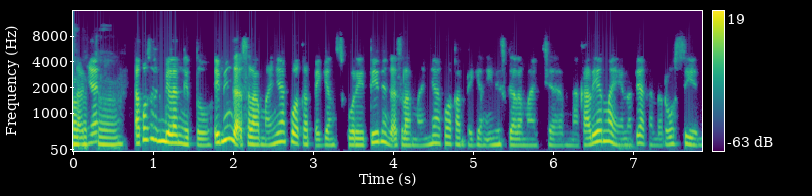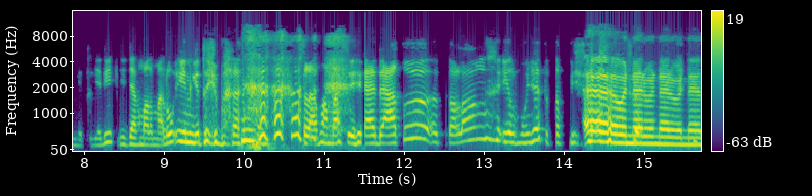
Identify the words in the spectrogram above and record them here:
Misalnya betul. aku sering bilang gitu, ini nggak selamanya aku akan pegang security, ini nggak selamanya aku akan pegang ini segala macam. Nah kalian lah yang nanti akan terusin gitu. Jadi ya jangan malu-maluin gitu ibaratnya. Selama masih ada aku, tolong ilmunya tetap bisa. Benar benar benar.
